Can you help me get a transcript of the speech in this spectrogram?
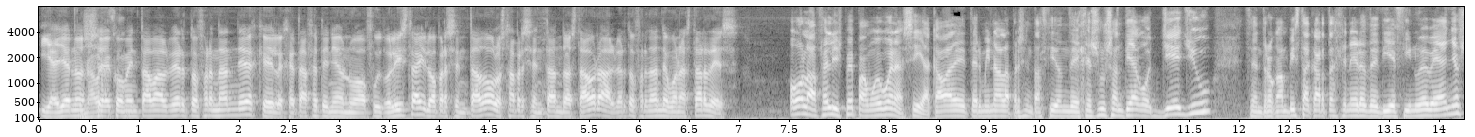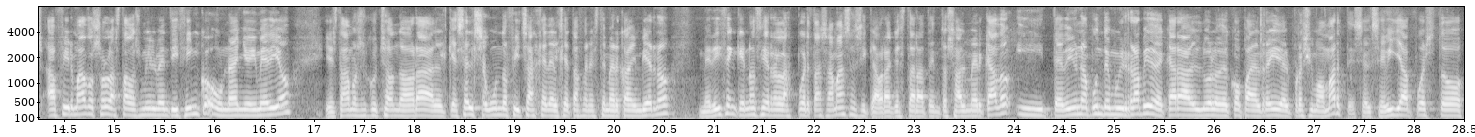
Y ayer nos eh, comentaba Alberto Fernández que el Getafe tenía un nuevo futbolista y lo ha presentado, o lo está presentando hasta ahora. Alberto Fernández, buenas tardes. Hola, Félix Pepa, muy buenas. Sí, acaba de terminar la presentación de Jesús Santiago Yeyu, centrocampista cartagenero de 19 años. Ha firmado solo hasta 2025, un año y medio. Y estábamos escuchando ahora el que es el segundo fichaje del Getafe en este mercado de invierno. Me dicen que no cierran las puertas a más, así que habrá que estar atentos al mercado. Y te doy un apunte muy rápido de cara al duelo de Copa del Rey del próximo martes. El Sevilla ha puesto,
